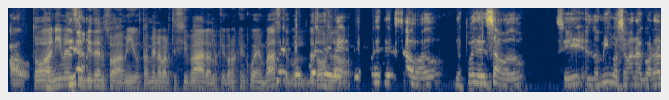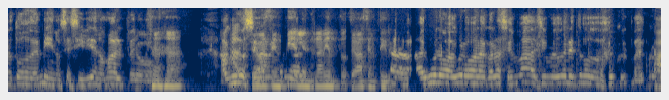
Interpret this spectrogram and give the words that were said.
sábado. Todos anímense, inviten a sus amigos también a participar, a los que conozcan jueguen después, básquetbol, de después todos de- lados. después del sábado, después del sábado, ¿sí? el domingo se van a acordar todos de mí, no sé si bien o mal, pero algunos se se va van a sentir el entrenamiento, se va a sentir. algunos, algunos van a acordarse mal, si me duele todo, culpa. A-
